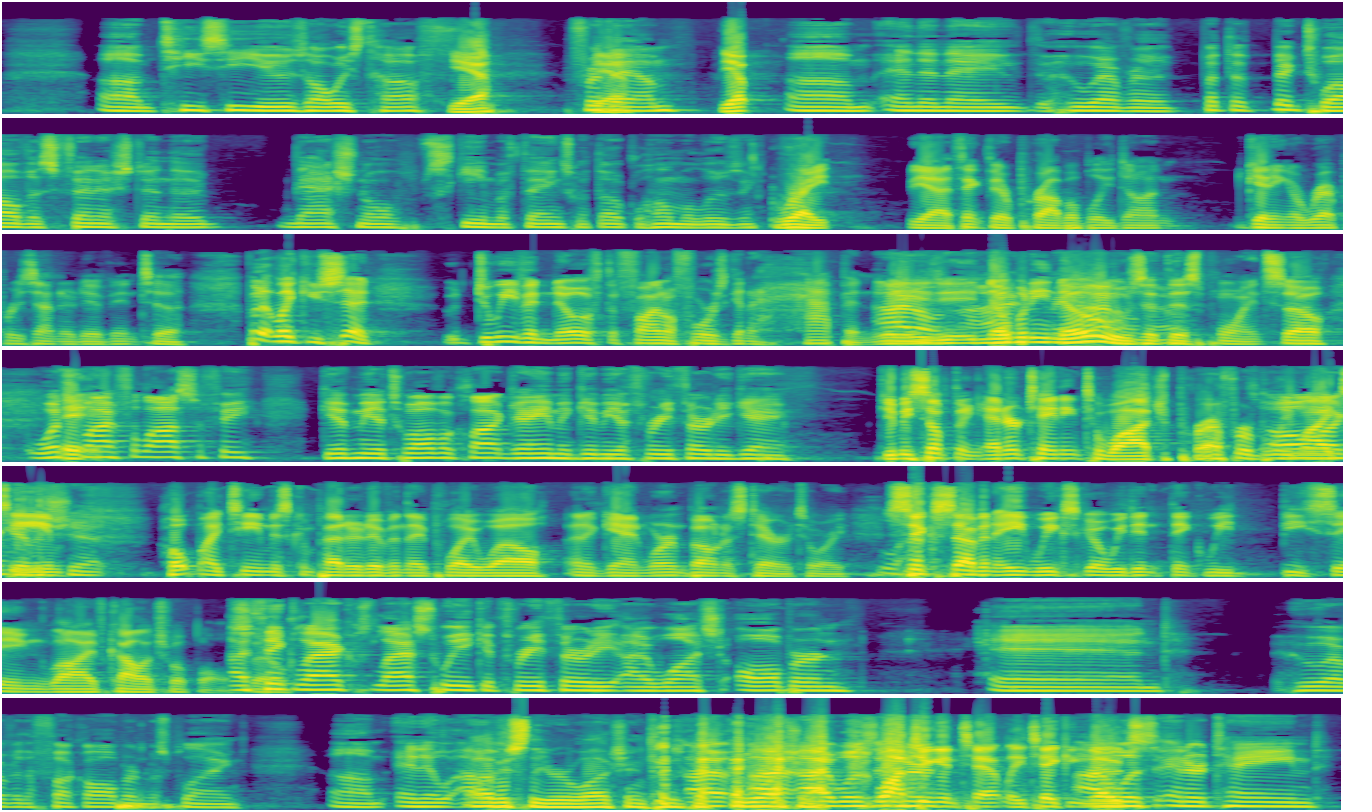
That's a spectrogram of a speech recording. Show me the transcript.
um, TCU is always tough. Yeah. for Yeah. them. Yep. Um, and then they whoever, but the Big Twelve is finished in the national scheme of things with Oklahoma losing. Right. Yeah, I think they're probably done getting a representative into. But like you said, do we even know if the Final Four is going to happen? I don't- I Nobody mean, I knows at know. this point. So, What's eh, my philosophy? Give me a twelve o'clock game and give me a three thirty game. give me something entertaining to watch, preferably my I team. Hope my team is competitive and they play well. And again, we're in bonus territory. Six, seven, eight weeks ago, we didn't think we'd be seeing live college football. I So, think last last week at three thirty, I watched Auburn and whoever the fuck Auburn was playing. Um, and it, I, was, Obviously, you're watching. I, I, I was watching enter- intently, taking Notes. I notes. was entertained.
